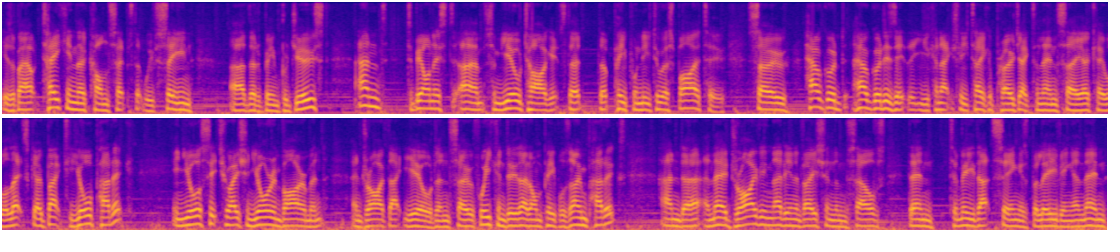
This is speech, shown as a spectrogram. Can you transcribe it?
is about taking the concepts that we've seen uh, that have been produced and to be honest, um, some yield targets that, that people need to aspire to. So how good, how good is it that you can actually take a project and then say, okay, well, let's go back to your paddock, in your situation, your environment, and drive that yield. And so if we can do that on people's own paddocks, and, uh, and they're driving that innovation themselves, then to me that's seeing as believing, and then,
